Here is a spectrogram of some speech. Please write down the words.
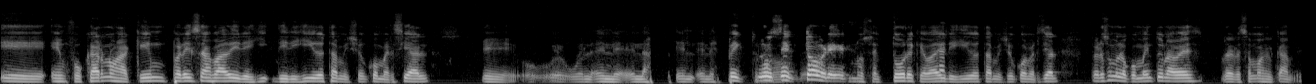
eh, enfocarnos a qué empresas va dirigi, dirigido esta misión comercial eh, o el, el, el, el- el espectro. Los ¿no? sectores. Los sectores que va dirigido esta misión comercial. Pero eso me lo comento una vez, regresamos al cambio.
